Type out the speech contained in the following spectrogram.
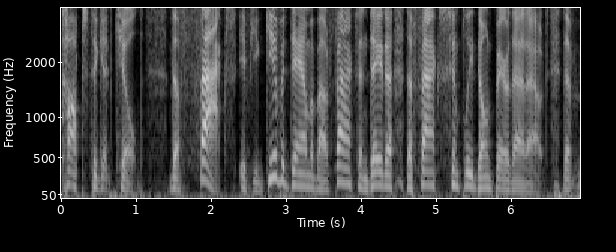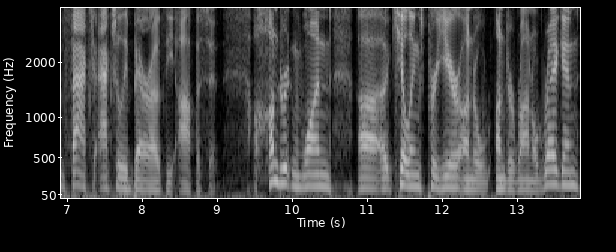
cops to get killed. The facts, if you give a damn about facts and data, the facts simply don't bear that out. The facts actually bear out the opposite. 101 uh, killings per year under, under Ronald Reagan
